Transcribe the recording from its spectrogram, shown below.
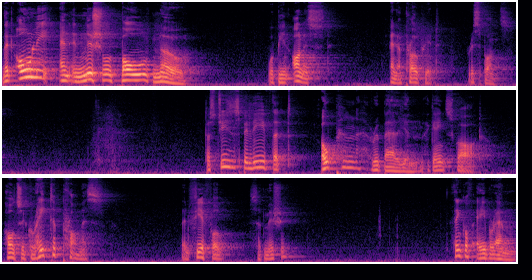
that only an initial bold no would be an honest and appropriate response. Does Jesus believe that open rebellion against God holds a greater promise than fearful submission? Think of Abraham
